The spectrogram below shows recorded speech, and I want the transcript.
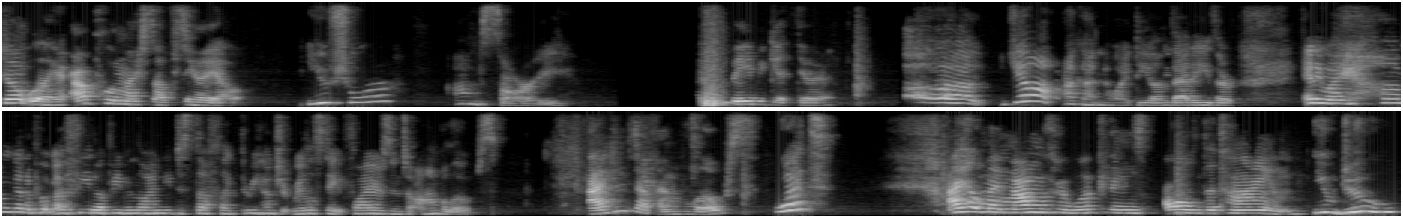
Don't worry, I'll pour myself cereal. You sure? I'm sorry. How did the baby get there? Uh, yeah, I got no idea on that either. Anyway, I'm gonna put my feet up even though I need to stuff like 300 real estate flyers into envelopes. I can stuff envelopes. What? I help my mom with her work things all the time. You do?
